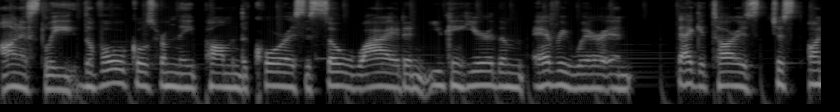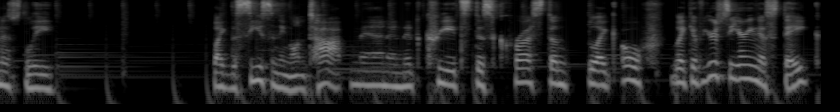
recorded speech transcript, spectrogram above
Honestly, the vocals from Napalm and the chorus is so wide and you can hear them everywhere. And that guitar is just honestly like the seasoning on top, man. And it creates this crust on like, oh, like if you're searing a steak,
